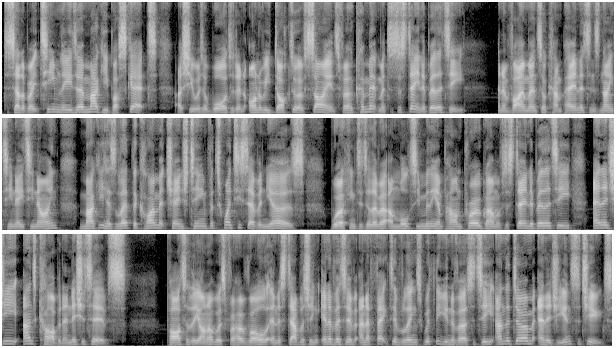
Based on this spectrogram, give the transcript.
to celebrate team leader Maggie Bosanquet as she was awarded an honorary Doctor of Science for her commitment to sustainability. An environmental campaigner since 1989, Maggie has led the climate change team for 27 years, working to deliver a multi million pound programme of sustainability, energy, and carbon initiatives. Part of the honour was for her role in establishing innovative and effective links with the university and the Durham Energy Institute,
